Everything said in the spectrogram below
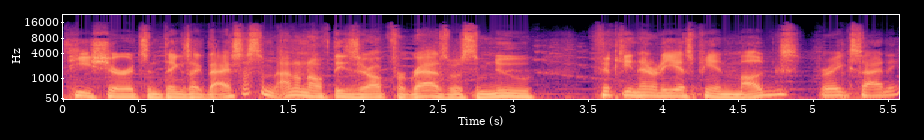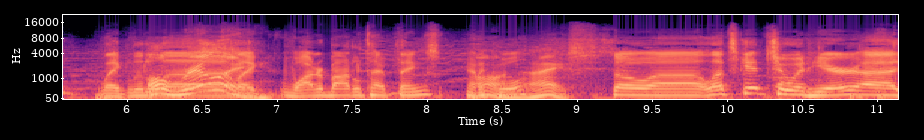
t-shirts and things like that. I saw some. I don't know if these are up for grabs. With some new 1500 ESPN mugs, very exciting. Like little, Oh, uh, really? like water bottle type things. Kind of Oh, cool. nice. So uh, let's get to it here. Uh,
